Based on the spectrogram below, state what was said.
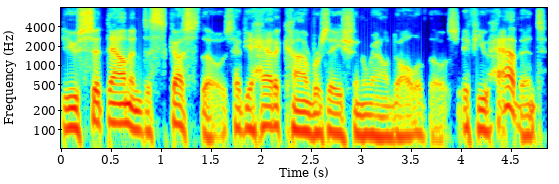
do you sit down and discuss those? Have you had a conversation around all of those? If you haven't,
